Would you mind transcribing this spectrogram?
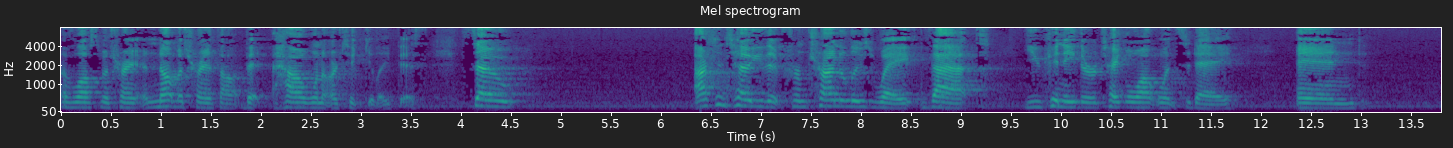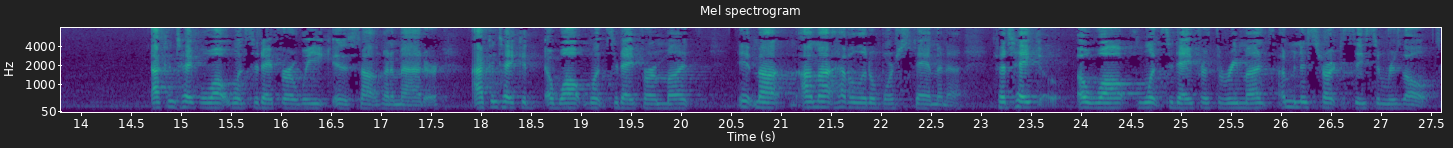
I've lost my train, not my train of thought, but how I want to articulate this. So, I can tell you that from trying to lose weight, that you can either take a walk once a day, and I can take a walk once a day for a week, and it's not going to matter. I can take a, a walk once a day for a month. It might, I might have a little more stamina. If I take a walk once a day for three months, I'm going to start to see some results.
